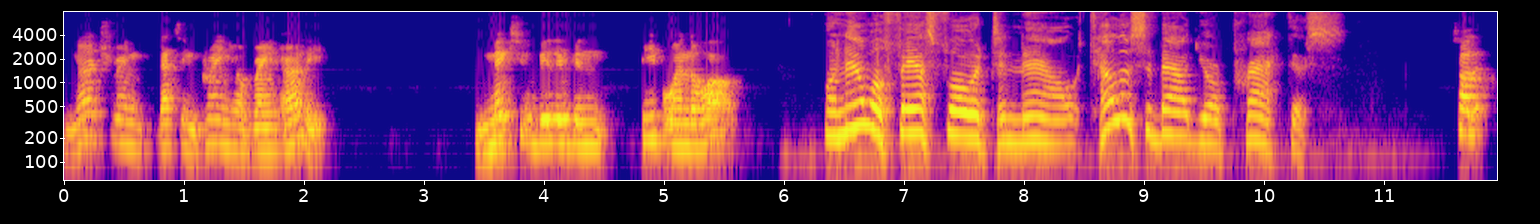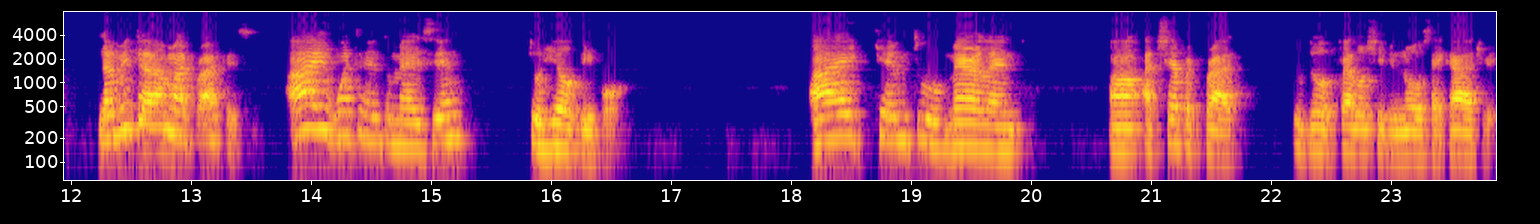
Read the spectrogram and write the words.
nurturing that's ingrained in your brain early makes you believe in people in the world. Well, now we'll fast forward to now. Tell us about your practice. So let me tell you my practice. I went into medicine to heal people. I came to Maryland uh, at Sheppard Pratt to do a fellowship in neuropsychiatry.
